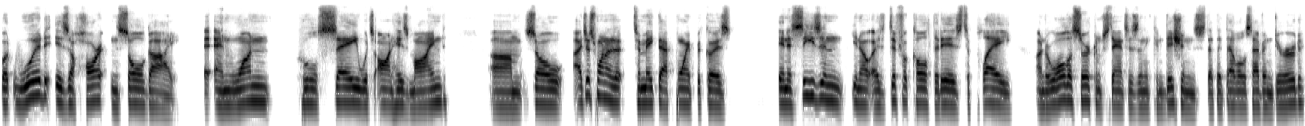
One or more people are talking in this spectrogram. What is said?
but Wood is a heart and soul guy and one who'll say what's on his mind. Um, so I just wanted to, to make that point because in a season, you know, as difficult it is to play under all the circumstances and the conditions that the Devils have endured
